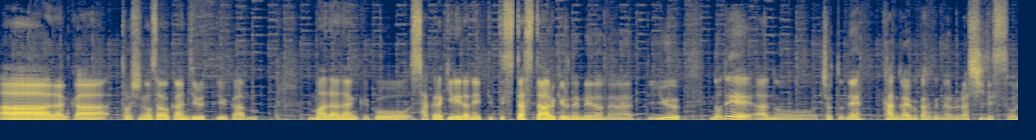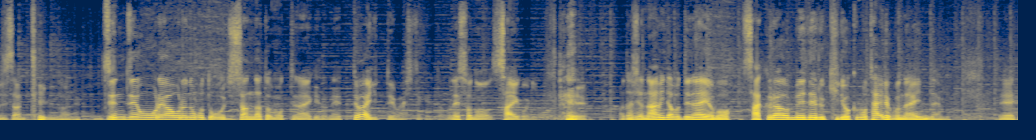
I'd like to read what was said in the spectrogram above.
あーなんか年の差を感じるっていうかまだなんかこう桜綺麗だねって言ってスタスタ歩ける年齢なんだなっていうのであのー、ちょっとね感慨深くなるらしいですおじさんっていうのはね。全然俺は俺のことおじさんだと思ってないけどねっては言ってましたけれどもねその最後に。私は涙も出ないよもう桜をめでる気力も体力もないんだよ。もえ、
